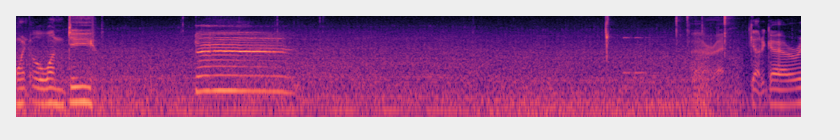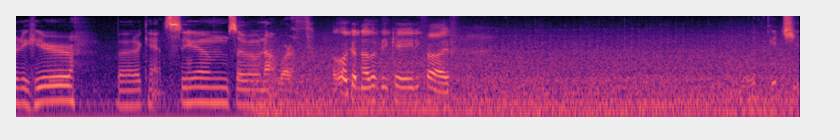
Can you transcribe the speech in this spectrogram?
0.01D. Alright, got a guy already here, but I can't see him, so not worth. Oh, look, another VK85. Look at you.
